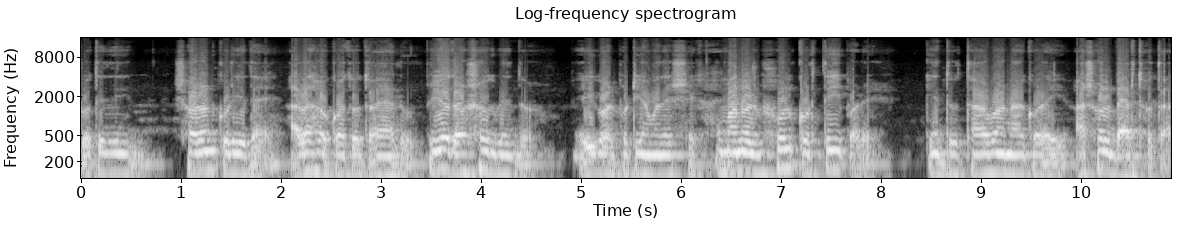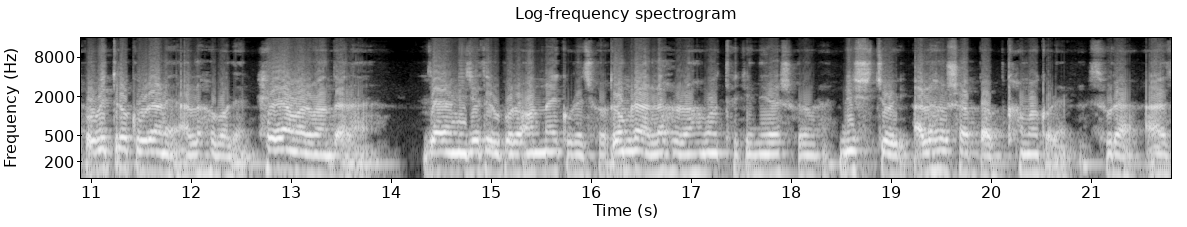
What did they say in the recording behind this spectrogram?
প্রতিদিন স্মরণ করিয়ে দেয়। আল্লাহ কত দয়ালু। প্রিয় দর্শক বৃন্দ এই গল্পটি আমাদের শেখায়। মানুষ ভুল করতেই পারে, কিন্তু তাওবা না করাই আসল ব্যর্থতা। পবিত্র কোরআনে আল্লাহ বলেন, হে আমার বান্দারা, যারা নিজেদের উপর অন্যায় করেছ, তোমরা আল্লাহর রহমত থেকে নিরাশ করো না। নিশ্চয়ই আল্লাহ সব পাপ ক্ষমা করেন। সুরা আজ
